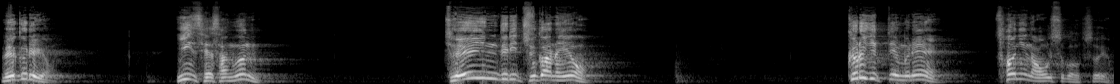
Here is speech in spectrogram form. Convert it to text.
왜 그래요? 이 세상은 죄인들이 주관해요. 그러기 때문에 선이 나올 수가 없어요.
